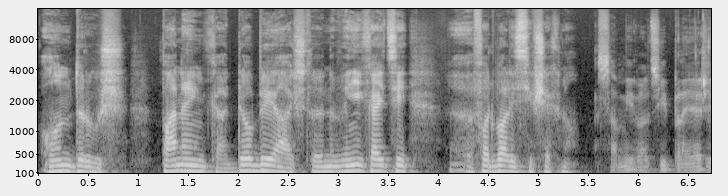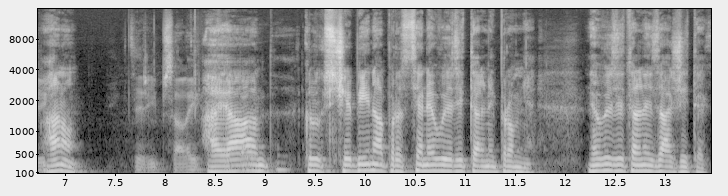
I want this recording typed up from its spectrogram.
Ondruš, Panenka, Dobijáš, to vynikající eh, fotbalisti všechno. Sami velcí playeři. Ano. kteří psali. A já, kluk z Čebína, prostě neuvěřitelný pro mě. Neuvěřitelný zážitek.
